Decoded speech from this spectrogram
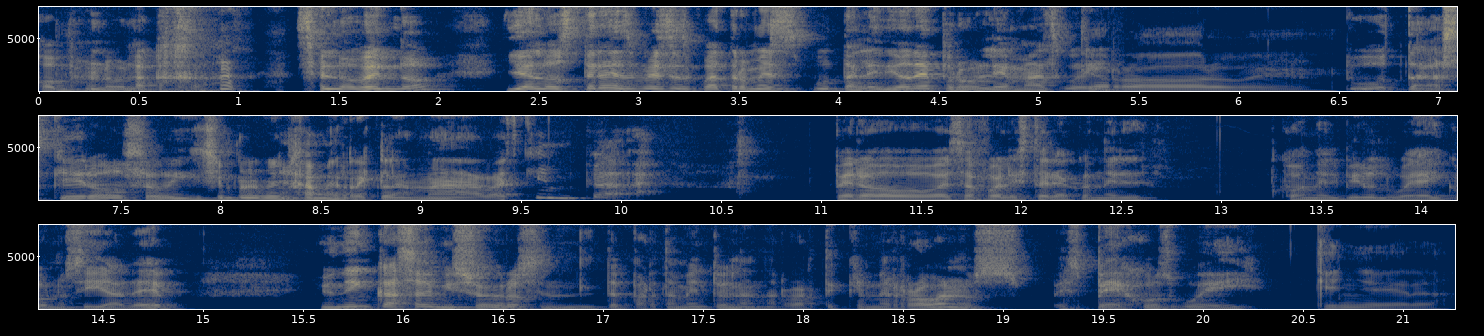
cómpralo la caja. Se lo vendo y a los tres meses, cuatro meses, puta, le dio de problemas, güey. Qué horror, güey. Puta, asqueroso. Y siempre Benja me reclamaba. Es que. Pero esa fue la historia con él con el virus, güey. Ahí conocí a Deb. Y un día en casa de mis suegros en el departamento en la Narvarte que me roban los espejos, güey. Qué ñera.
